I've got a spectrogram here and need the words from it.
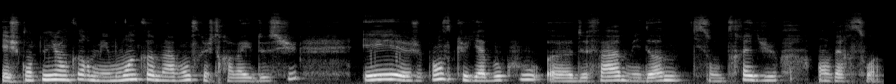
et je continue encore, mais moins comme avant, parce que je travaille dessus. Et je pense qu'il y a beaucoup de femmes et d'hommes qui sont très durs envers soi.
